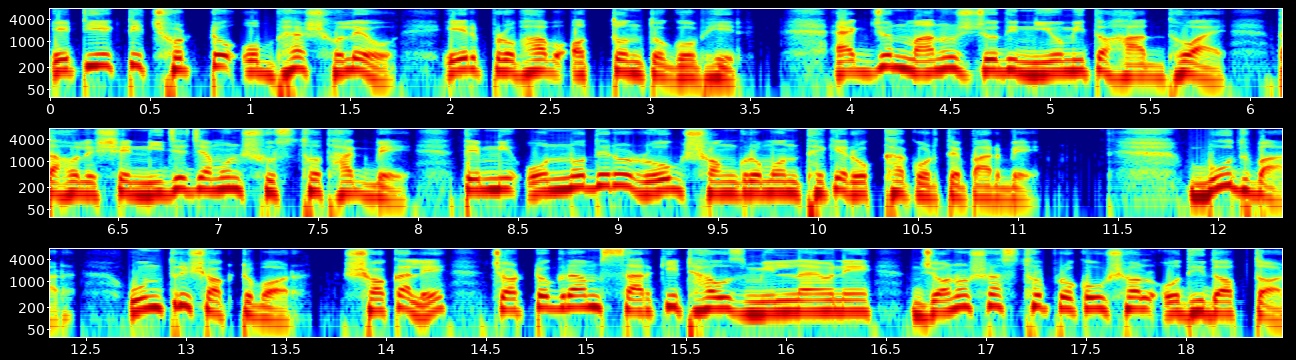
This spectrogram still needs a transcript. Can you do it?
এটি একটি ছোট্ট অভ্যাস হলেও এর প্রভাব অত্যন্ত গভীর। একজন মানুষ যদি নিয়মিত হাত ধোয়ায়, তাহলে সে নিজে যেমন সুস্থ থাকবে, তেমনি অন্যদেরও রোগ সংক্রমণ থেকে রক্ষা করতে পারবে। বুধবার, উনত্রিশ অক্টোবর সকালে চট্টগ্রাম সার্কিট হাউস মিলনায়নে জনস্বাস্থ্য প্রকৌশল অধিদপ্তর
